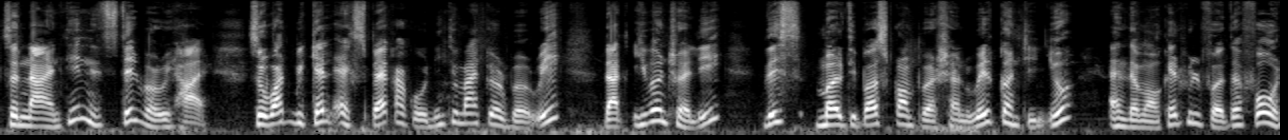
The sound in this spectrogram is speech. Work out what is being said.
So 19 is still very high. So what we can expect according to Michael Burry that eventually this multiples compression will continue and the market will further fall.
